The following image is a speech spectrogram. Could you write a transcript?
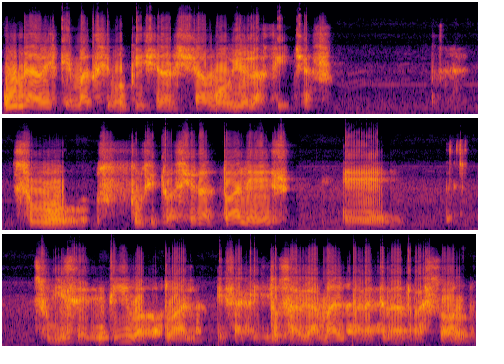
una vez que Máximo Kirchner ya movió las fichas. Su, situación actual es, eh, su incentivo actual es a que esto salga mal para tener razón.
